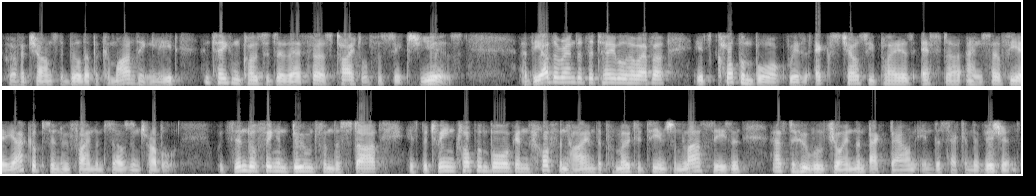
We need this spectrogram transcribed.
who have a chance to build up a commanding lead and take them closer to their first title for six years. At the other end of the table, however, it's Cloppenburg with ex-Chelsea players Esther and Sophia Jakobsen who find themselves in trouble. With Sindelfingen doomed from the start, it's between Cloppenburg and Hoffenheim, the promoted teams from last season, as to who will join them back down in the second division.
